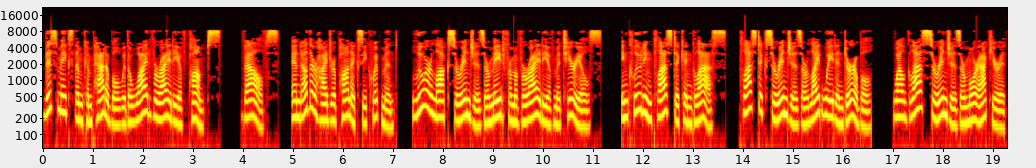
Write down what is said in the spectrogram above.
This makes them compatible with a wide variety of pumps, valves, and other hydroponics equipment. Luer lock syringes are made from a variety of materials, including plastic and glass. Plastic syringes are lightweight and durable, while glass syringes are more accurate.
